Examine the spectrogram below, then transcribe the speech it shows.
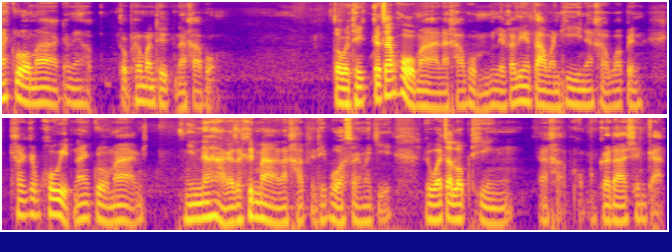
น่ากลัวมากนะครับกดเพิ่มบันทึกนะครับผมตัวบันทึกก็จะโผล่มานะครับผมแล้วก็เรียงตามวันที่นะครับ ว่าเป็นข่าวเกี่ยวกับโควิดน่ากลัวมากนี่เนื้อหาก็จะขึ้นมานะครับอย่างที่โพสต์ไปเมื่อกี้ หรือว่าจะลบทิ้งนะครับผมก็ได้เช่นกัน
